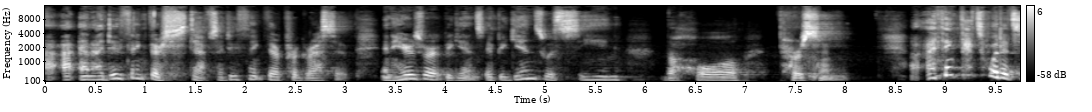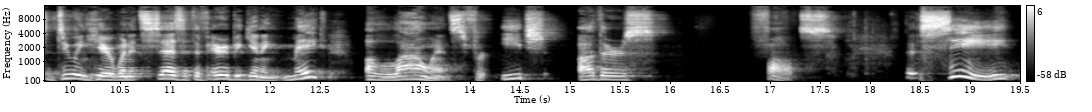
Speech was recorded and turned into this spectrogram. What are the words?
I, and I do think they're steps. I do think they're progressive. And here's where it begins it begins with seeing the whole person. I think that's what it's doing here when it says at the very beginning make allowance for each other's faults. See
